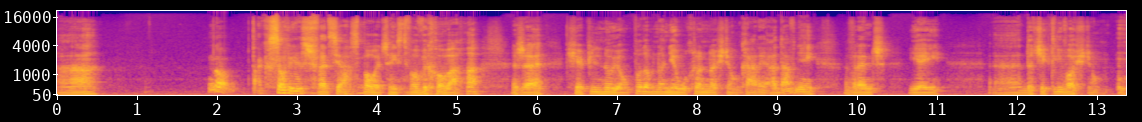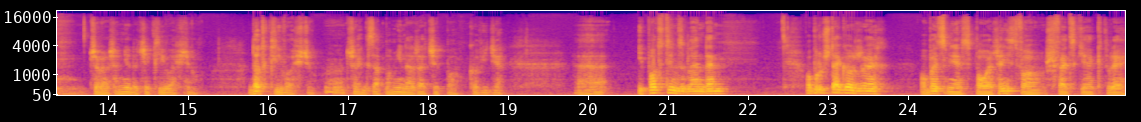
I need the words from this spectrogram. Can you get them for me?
A no, tak sobie Szwecja społeczeństwo wychowała, że się pilnują. Podobno nieuchronnością kary, a dawniej wręcz jej e, dociekliwością. Przepraszam, nie dociekliwością, dotkliwością. No, człowiek zapomina rzeczy po covid -zie. E, I pod tym względem, oprócz tego, że obecnie społeczeństwo szwedzkie, które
